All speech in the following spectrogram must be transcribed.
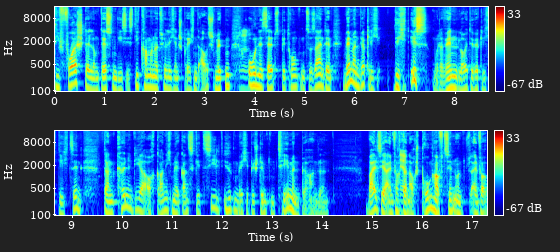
die Vorstellung dessen, wie es ist, die kann man natürlich entsprechend ausschmücken, mhm. ohne selbst betrunken zu sein. Denn wenn man wirklich dicht ist oder wenn Leute wirklich dicht sind, dann können die ja auch gar nicht mehr ganz gezielt irgendwelche bestimmten Themen behandeln, weil sie einfach ja. dann auch sprunghaft sind und einfach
